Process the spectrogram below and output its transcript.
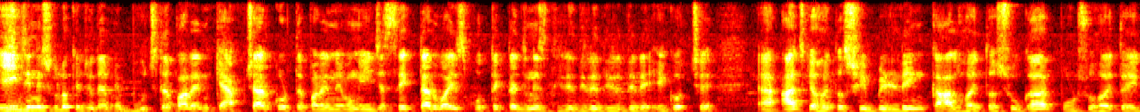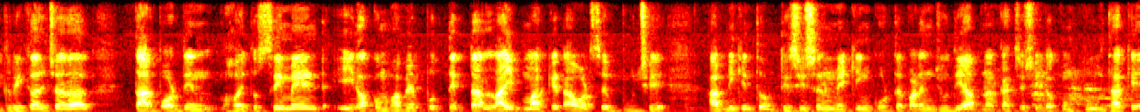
এই জিনিসগুলোকে যদি আপনি বুঝতে পারেন ক্যাপচার করতে পারেন এবং এই যে সেক্টর ওয়াইজ প্রত্যেকটা জিনিস ধীরে ধীরে ধীরে ধীরে এগোচ্ছে আজকে হয়তো শিপ বিল্ডিং কাল হয়তো সুগার পরশু হয়তো এগ্রিকালচারাল তারপর দিন হয়তো সিমেন্ট এই রকমভাবে প্রত্যেকটা লাইভ মার্কেট আওয়ার্সে বুঝে আপনি কিন্তু ডিসিশন মেকিং করতে পারেন যদি আপনার কাছে সেই রকম টুল থাকে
